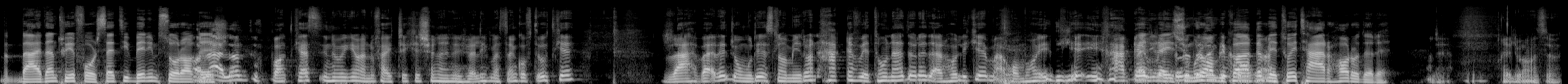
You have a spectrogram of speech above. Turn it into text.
بعدا توی فرصتی بریم سراغش. حالا الان تو پادکست اینو بگم منو فکت چکش ولی مثلا گفته بود که رهبر جمهوری اسلامی ایران حق وتو نداره در حالی که مقام های دیگه این حق ولی رئیس جمهور آمریکا حق وتو طرحها رو داره. آره، خیلی بود.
